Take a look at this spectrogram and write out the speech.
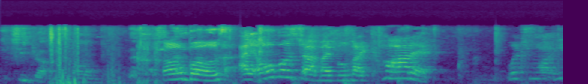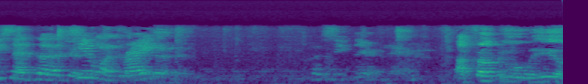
She dropped the phone. almost. I almost dropped my phone, but I caught it. Which one? You said the yeah, two ones, right? Yeah. Let's see there and there. I felt them over here.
